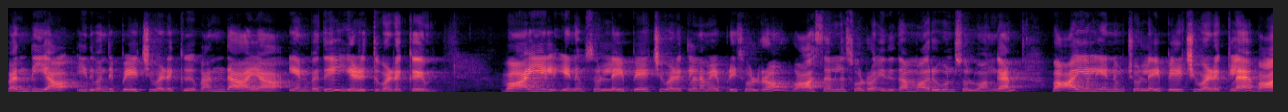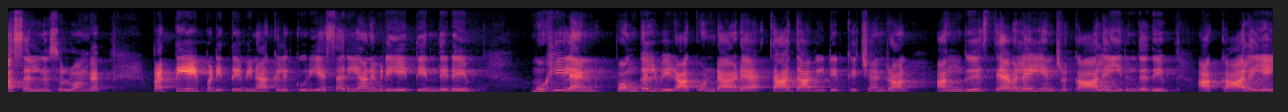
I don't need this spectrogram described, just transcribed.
வந்தியா இது வந்து பேச்சு வழக்கு. வந்தாயா என்பது எழுத்து வழக்கு. வாயில் எனும் சொல்லை பேச்சு வழக்கில் நம்ம எப்படி சொல்கிறோம் வாசல்னு சொல்கிறோம் இதுதான் மருவுன்னு சொல்லுவாங்க. வாயில் என்னும் சொல்லை பேச்சு வழக்கில் வாசல்னு சொல்லுவாங்க. பத்தியை படித்து வினாக்களுக்குரிய சரியான விடையை தேர்ந்தெடு. முகிலன் பொங்கல் விழா கொண்டாட தாத்தா வீட்டிற்கு சென்றான். அங்கு செவலை என்ற காளை இருந்தது. அக்காளையை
